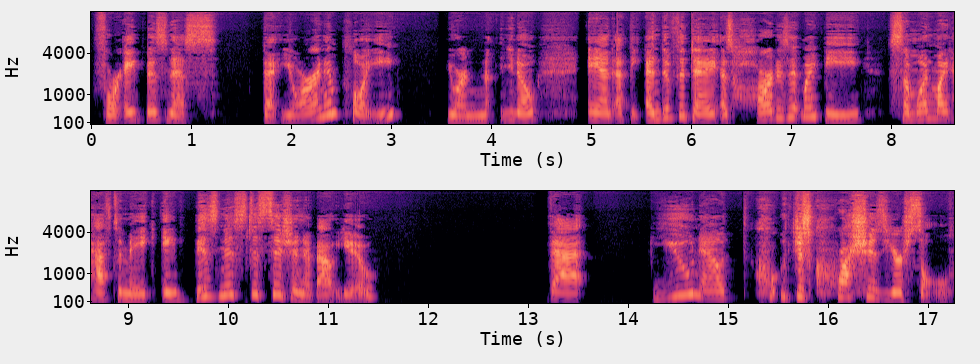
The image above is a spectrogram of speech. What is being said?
for a business, that you are an employee, you are, you know, and at the end of the day, as hard as it might be, someone might have to make a business decision about you that you now cr- just crushes your soul.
